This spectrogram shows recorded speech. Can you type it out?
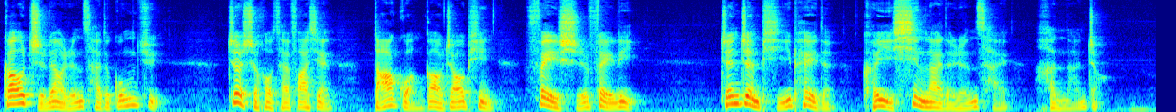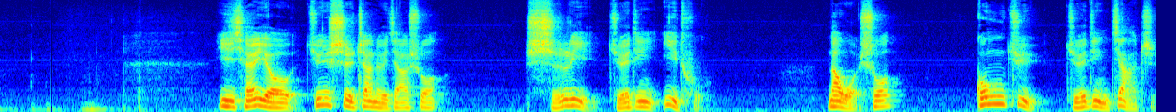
高质量人才的工具。这时候才发现，打广告招聘费时费力，真正匹配的、可以信赖的人才很难找。以前有军事战略家说：“实力决定意图。”那我说：“工具决定价值。”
